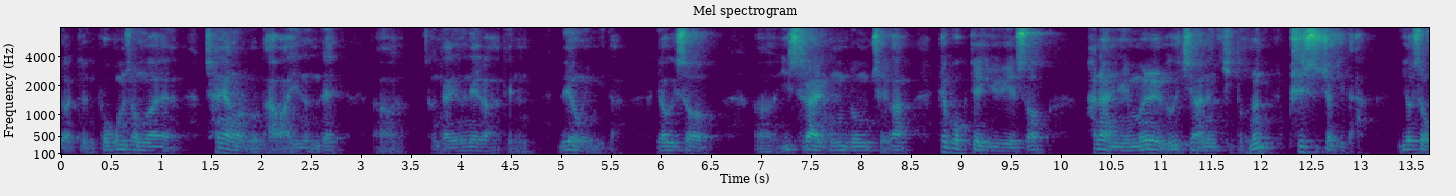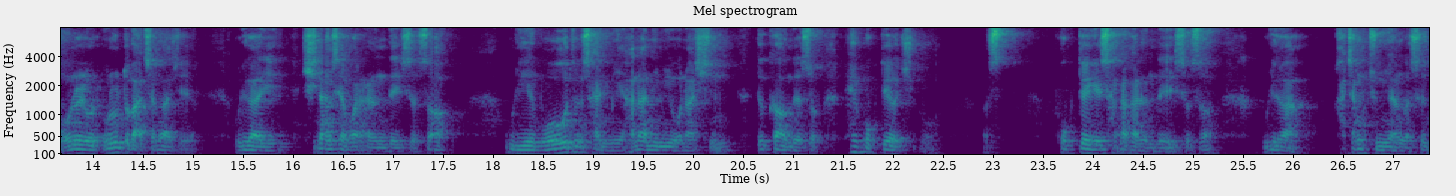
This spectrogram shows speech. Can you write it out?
어떤 복음성가의 찬양으로 나와 있는데 어, 상당히 은혜가 되는 내용입니다. 여기서 어, 이스라엘 공동체가 회복되기 위해서 하나님을 의지하는 기도는 필수적이다. 이것은 오늘 오늘도 마찬가지예요. 우리가 이 신앙생활하는 데 있어서 우리의 모든 삶이 하나님이 원하신 뜻 가운데서 회복되어지고 복되게 살아가는 데 있어서 우리가 가장 중요한 것은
